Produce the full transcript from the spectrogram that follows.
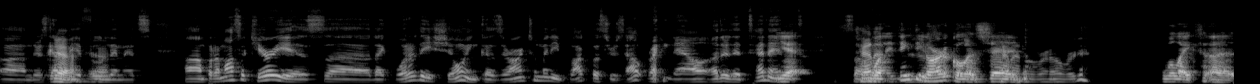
Um, there's gotta Yeah, be a food yeah. limits. Um, but I'm also curious, uh, like what are they showing? Because there aren't too many blockbusters out right now, other than Tenet. Yeah. So Tenet, Well, I think the article show had said- Tenet over and over again. well, like uh,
